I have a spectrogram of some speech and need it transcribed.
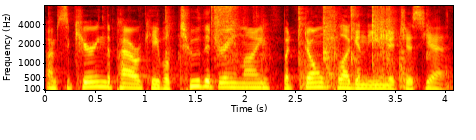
I'm securing the power cable to the drain line, but don't plug in the unit just yet.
